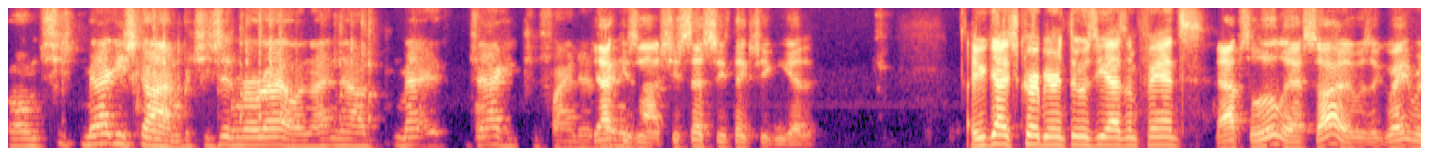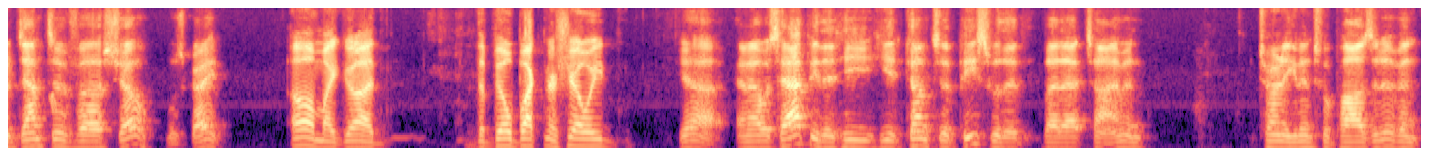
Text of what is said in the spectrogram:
Well, she's Maggie's gone, but she's in Rhode Island I, now. Jackie can find it. Jackie's on. She says she thinks she can get it. Are you guys Curb Your Enthusiasm fans? Absolutely. I saw it. It was a great redemptive uh, show. It was great. Oh my God, the Bill Buckner show. He. Yeah, and I was happy that he he had come to peace with it by that time and turning it into a positive and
